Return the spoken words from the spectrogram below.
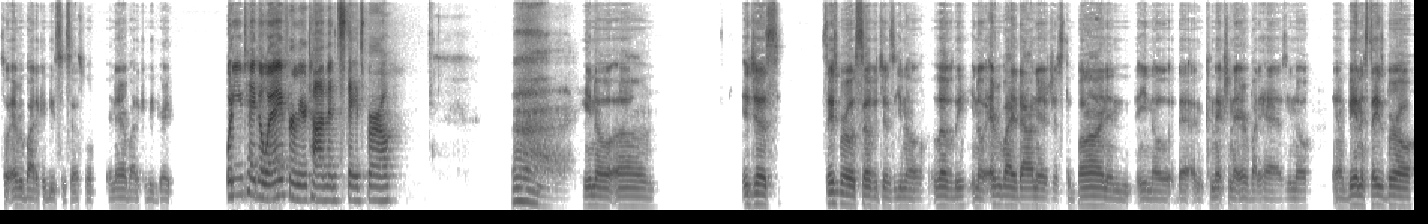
so everybody could be successful and everybody could be great. What do you take away from your time in Statesboro? you know, um, it just, Statesboro itself is just, you know, lovely. You know, everybody down there is just the bond and, you know, that and connection that everybody has, you know. And being in Statesboro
